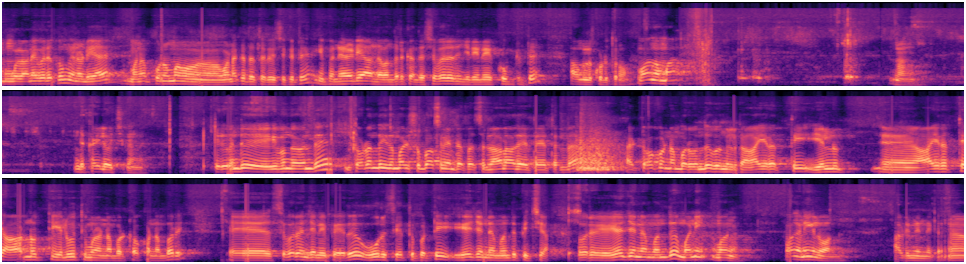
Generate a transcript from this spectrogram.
உங்கள் அனைவருக்கும் என்னுடைய மனப்பூர்வமாக வணக்கத்தை தெரிவிச்சுக்கிட்டு இப்போ நேரடியாக அந்த வந்திருக்க அந்த சிவரஞ்சனியை கூப்பிட்டுட்டு அவங்களுக்கு கொடுத்துருவோம். வாங்கம்மா. வாங்க இந்த கையில் வச்சுக்கோங்க. இது வந்து இவங்க வந்து தொடர்ந்து இந்த மாதிரி சுபாஷ் என்ற பேசுகிற நாலாவது தேர்தலில் டோக்கன் நம்பர் வந்து இவங்களுக்கு ஆயிரத்தி எழுநூத் ஆயிரத்தி அறுநூத்தி எழுபத்தி மூணாம் நம்பர் டோக்கன் நம்பர் சிவரஞ்சனி பேர் ஊர் சேர்த்துப்பட்டு ஏஜென்ட் நேம் வந்து பிச்சியா. ஒரு ஏஜென்ட் நேம் வந்து மணி. வாங்க. வாங்க நீங்களும் வாங்க. அப்படின்னு நினைக்கிறேன்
